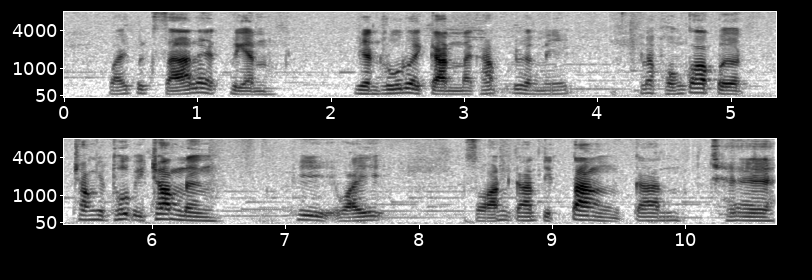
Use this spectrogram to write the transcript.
ำไว้ปรึกษาแลกเปลี่ยนเรียนรู้ด้วยกันนะครับ เรื่องนี้ แล้วผมก็เปิดช่อง YouTube อีกช่องหนึ่งที่ไว้สอนการติดตั้งการแชร์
